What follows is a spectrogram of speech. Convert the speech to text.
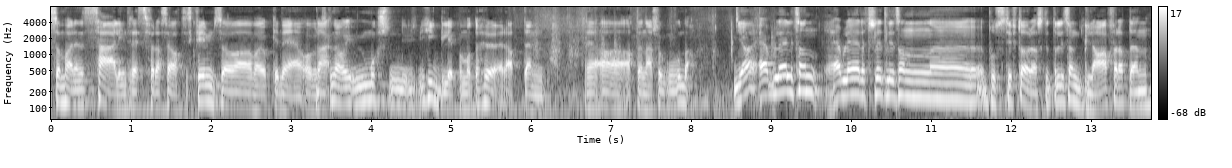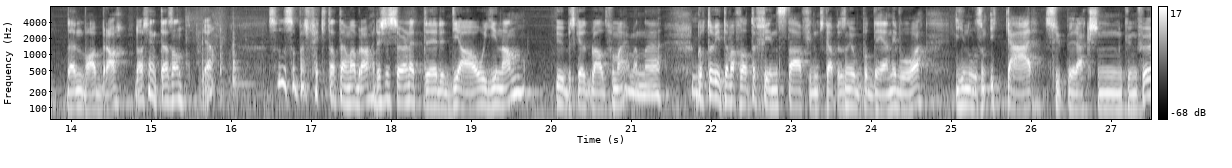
som har en særlig interesse for asiatisk film, så var jo ikke det overraskende. Og morsom, hyggelig på en måte å høre at den, at den er så god, da. Ja, jeg ble, sånn, jeg ble rett og slett litt sånn uh, positivt overrasket og litt sånn glad for at den, den var bra. Da kjente jeg sånn Ja, så, så, perfekt at den var bra. Regissøren heter Diao Yinan. Ubeskrevet blad for meg, men uh, godt å vite hvert fall at det fins filmskapere som jobber på det nivået i noe som ikke er super-action kung fu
